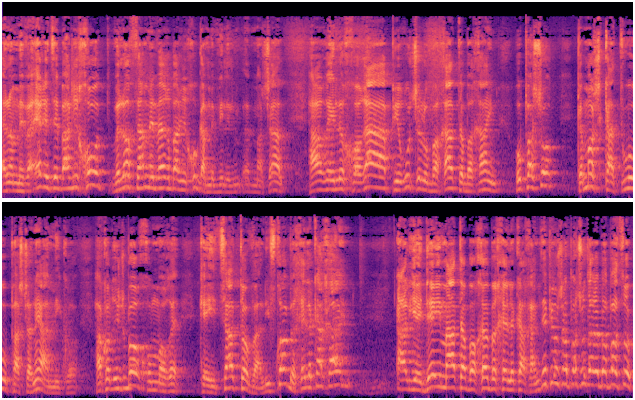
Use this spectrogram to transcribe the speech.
אלא מבאר את זה באריכות, ולא סתם מבאר באריכות, גם מביא למשל, הרי לכאורה הפירוש שלו בחרת בחיים הוא פשוט, כמו שכתבו פשטני המיקרו, הקדוש ברוך הוא מורה כעצה טובה לבחור בחלק החיים. על ידי מה אתה בוחר בחלק החיים? זה פירוש הפשוט הרי בפסוק.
